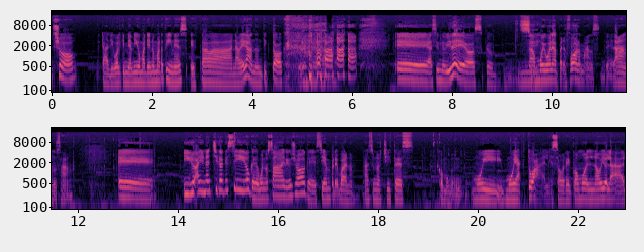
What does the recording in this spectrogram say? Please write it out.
yo, al igual que mi amigo Mariano Martínez, estaba navegando en TikTok, eh, haciendo videos, con una Sí. muy buena performance de danza. Eh, y hay una chica que sigo, que es de Buenos Aires, yo, que siempre, bueno, hace unos chistes como muy muy actuales sobre cómo el novio la,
